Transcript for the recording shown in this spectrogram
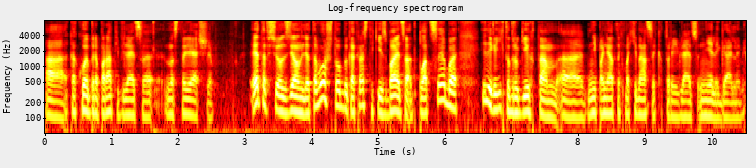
а, какой препарат является настоящим. Это все сделано для того, чтобы как раз-таки избавиться от плацебо или каких-то других там э, непонятных махинаций, которые являются нелегальными.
